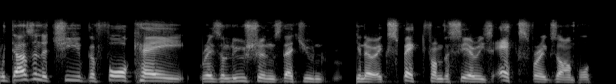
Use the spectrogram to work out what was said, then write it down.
it doesn't achieve the 4K resolutions that you you know expect from the Series X, for example.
